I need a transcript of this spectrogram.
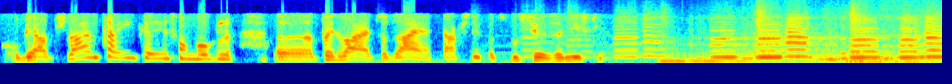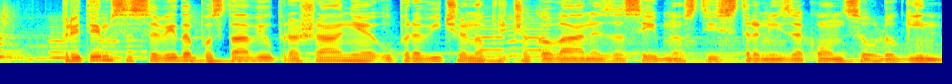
objaviti članka in ker nismo mogli uh, predvajati oddaje, takšne, kot smo si jo zamislili. Pri tem se seveda postavi vprašanje upravičeno pričakovane zasebnosti strani zakoncev login.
